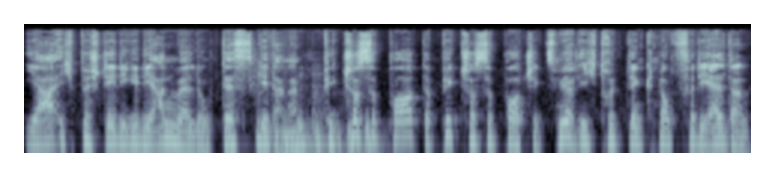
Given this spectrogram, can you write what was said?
ja, ich bestätige die Anmeldung. Das geht an den Picture Support, der Picture Support schickt's mir und ich drücke den Knopf für die Eltern.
